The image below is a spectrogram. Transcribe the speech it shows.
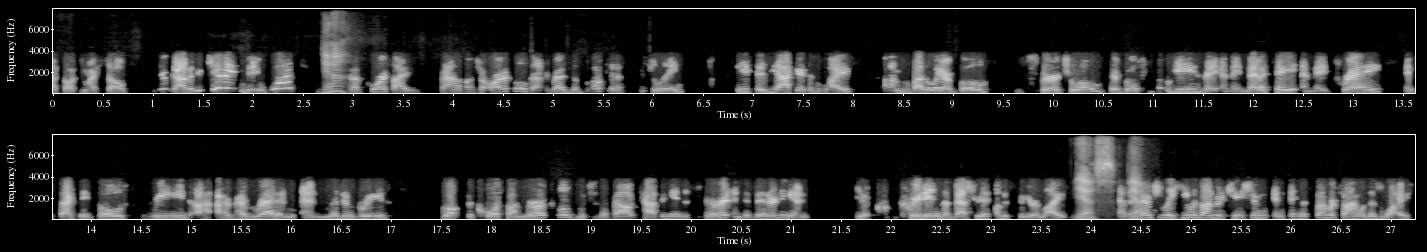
I thought to myself, "You got to be kidding me! What?" Yeah. And of course, I found a bunch of articles. I read the book, and essentially, Steve Physioc and his wife, um, who by the way are both spiritual. They're both yogis, they, and they meditate and they pray. In fact, they both read, uh, have read and, and live and breathe book, The Course on Miracles, which is about tapping into spirit and divinity and you know, creating the best realities for your life. Yes. And yeah. essentially, he was on vacation in, in the summertime with his wife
